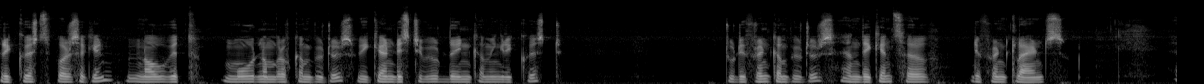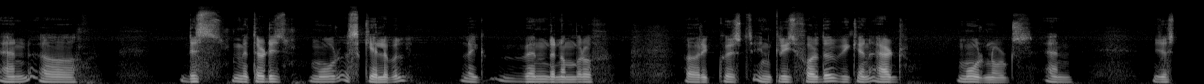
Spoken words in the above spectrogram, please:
requests per second, now with more number of computers we can distribute the incoming request to different computers and they can serve different clients and uh, this method is more scalable like when the number of uh, requests increase further we can add more nodes and just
